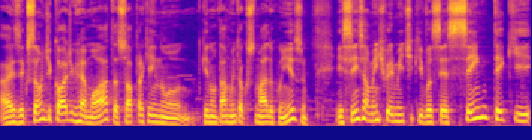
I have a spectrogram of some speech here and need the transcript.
a, execução de código remota, só para quem não que não está muito acostumado com isso, essencialmente permite que você, sem ter que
